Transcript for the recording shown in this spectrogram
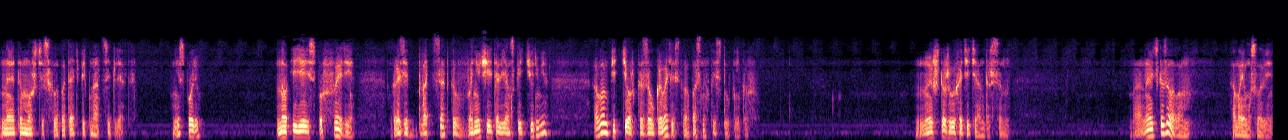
На этом можете схлопотать 15 лет. Не спорю. Но и ей с Поффери грозит двадцатка в вонючей итальянской тюрьме, а вам пятерка за укрывательство опасных преступников. Ну и что же вы хотите, Андерсон? Она ведь сказала вам о моем условии.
